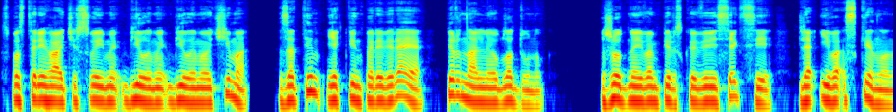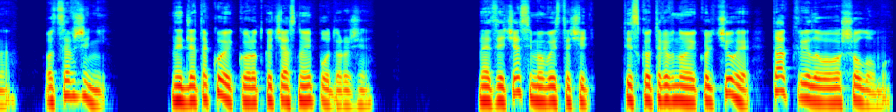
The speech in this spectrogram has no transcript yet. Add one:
спостерігаючи своїми білими білими очима за тим, як він перевіряє пірнальний обладунок. Жодної вампірської вівісекції для Іва Скенлона. Оце вже ні. Не для такої короткочасної подорожі. На цей час йому вистачить тискотривної кольчуги та акрилового шолому.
